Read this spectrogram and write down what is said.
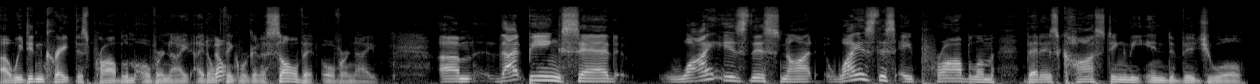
Uh, we didn't create this problem overnight. I don't nope. think we're going to solve it overnight. Um, that being said, why is this not why is this a problem that is costing the individual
